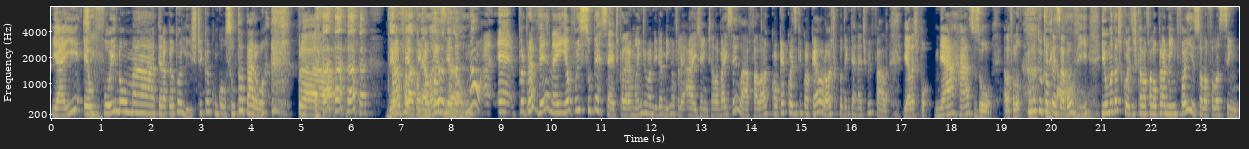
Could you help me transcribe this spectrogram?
E aí eu Sim. fui numa terapeuta holística com consulta tarô pra Devo falar com a minha mãe ou não? Da... Não, é, pra, pra, ver, né? E eu fui super cético. Ela era mãe de uma amiga minha. Eu falei, ai, gente, ela vai, sei lá, falar qualquer coisa que qualquer horóscopo da internet me fala. E ela, tipo, me arrasou. Ela falou tudo que, que eu legal. precisava ouvir. E uma das coisas que ela falou para mim foi isso. Ela falou assim:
